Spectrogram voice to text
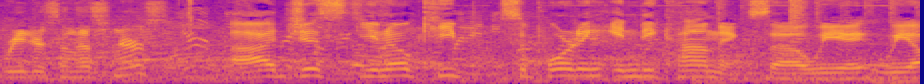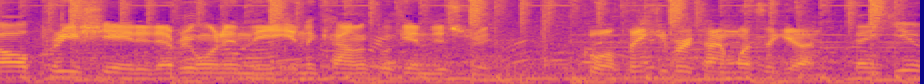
readers and listeners? Uh, just you know, keep supporting indie comics. Uh, we we all appreciate it. Everyone in the in the comic book industry. Cool. Thank you for your time once again. Thank you.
